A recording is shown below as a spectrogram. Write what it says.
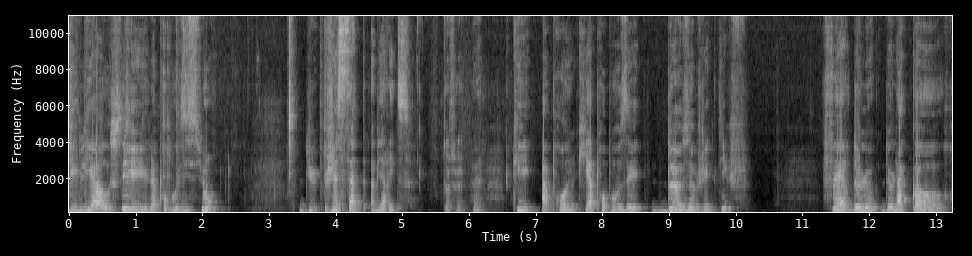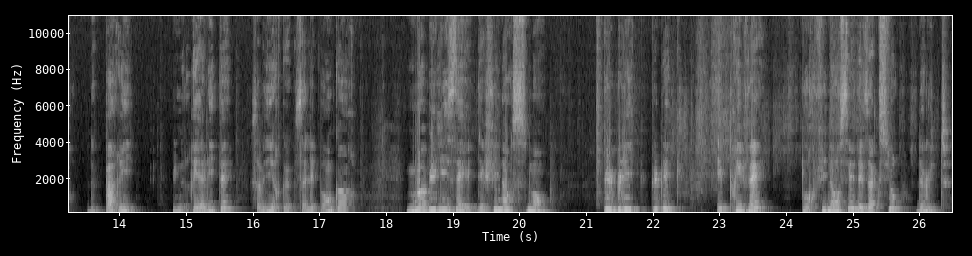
il y a aussi la proposition du G7 à Biarritz Tout à fait. Qui a, qui a proposé deux objectifs. Faire de le- de l'accord de Paris une réalité, ça veut dire que ça ne l'est pas encore. Mobiliser des financements publics, et privés pour financer des actions de lutte.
